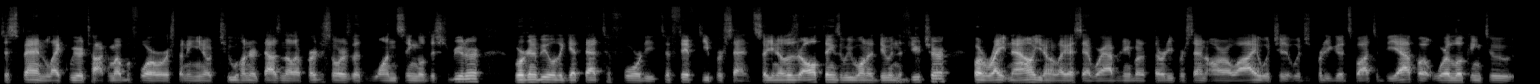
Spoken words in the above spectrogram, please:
to spend, like we were talking about before, we're spending, you know, $200,000 purchase orders with one single distributor. We're going to be able to get that to 40 to 50%. So, you know, those are all things that we want to do in the mm-hmm. future. But right now, you know, like I said, we're averaging about a 30% ROI, which is, which is pretty good spot to be at, but we're looking to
